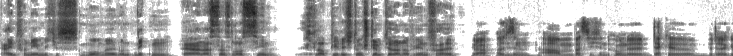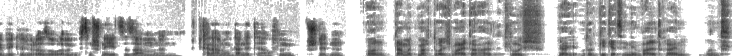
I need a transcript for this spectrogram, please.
Einvernehmliches Murmeln und Nicken. Ja, lasst uns losziehen. Ich glaube, die Richtung stimmt ja dann auf jeden Fall. Ja, also diesen Arm, was sich in irgendeine Decke wird er gewickelt oder so, oder mit ein bisschen Schnee zusammen und dann, keine Ahnung, landet er auf dem Schlitten. Und damit macht ihr euch weiter halt durch, ja, oder geht jetzt in den Wald rein und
